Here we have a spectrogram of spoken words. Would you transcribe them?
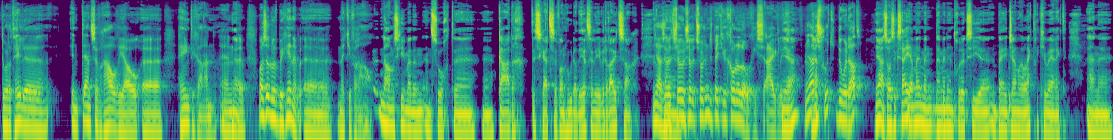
door dat hele intense verhaal voor jou uh, heen te gaan. En ja. uh, waar zullen we beginnen uh, met je verhaal? Nou, misschien met een, een soort kader te schetsen van hoe dat eerste leven eruit zag. Ja, zullen we, het zo, zullen we het zo doen? Het is een beetje chronologisch eigenlijk. Ja, ja, dat is goed. Doen we dat? Ja, zoals ik zei, ja, bij, mijn, bij mijn introductie bij General Electric gewerkt. En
